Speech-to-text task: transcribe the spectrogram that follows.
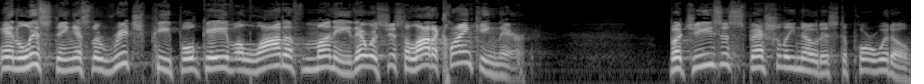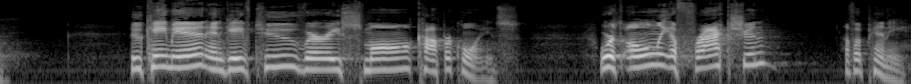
and listening as the rich people gave a lot of money. There was just a lot of clanking there. But Jesus specially noticed a poor widow who came in and gave two very small copper coins worth only a fraction of a penny.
